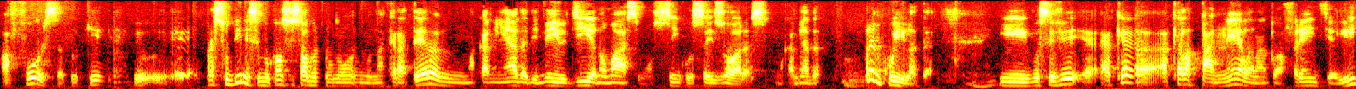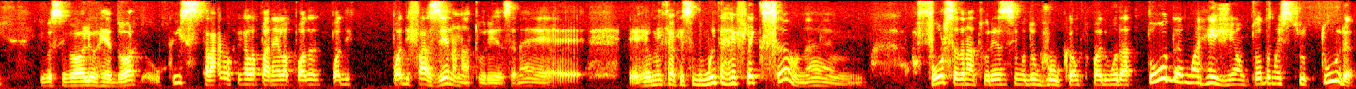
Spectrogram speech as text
a força, porque é, para subir nesse vulcão você sobe no, no, na cratera uma caminhada de meio dia no máximo, cinco ou seis horas, uma caminhada tranquila até. Uhum. E você vê aquela, aquela panela na tua frente ali, e você vai olhar ao redor, o que estraga que aquela panela pode, pode pode fazer na natureza, né? É, é realmente uma questão de muita reflexão, né? A força da natureza acima de um vulcão que pode mudar toda uma região, toda uma estrutura,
